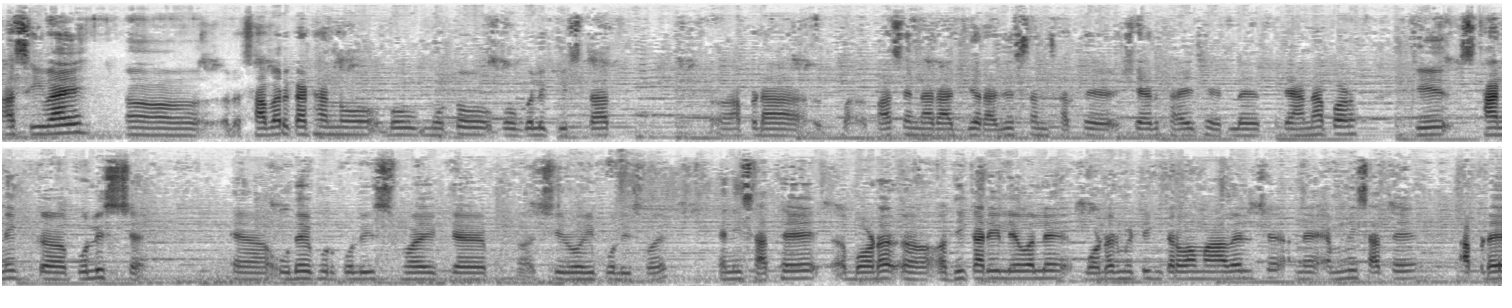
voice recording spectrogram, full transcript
આ સિવાય સાબરકાંઠાનો બહુ મોટો ભૌગોલિક વિસ્તાર આપણા પાસેના રાજ્ય રાજસ્થાન સાથે શેર થાય છે. એટલે ત્યાંના પણ જે સ્થાનિક પોલીસ છે ઉદયપુર પોલીસ હોય કે શિરોહી પોલીસ હોય, એની સાથે બોર્ડર અધિકારી લેવલે બોર્ડર મિટિંગ કરવામાં આવેલ છે અને એમની સાથે આપણે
